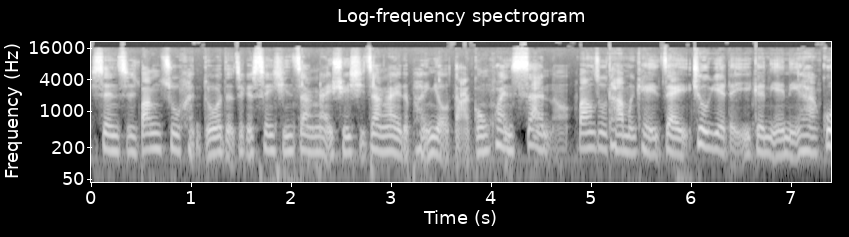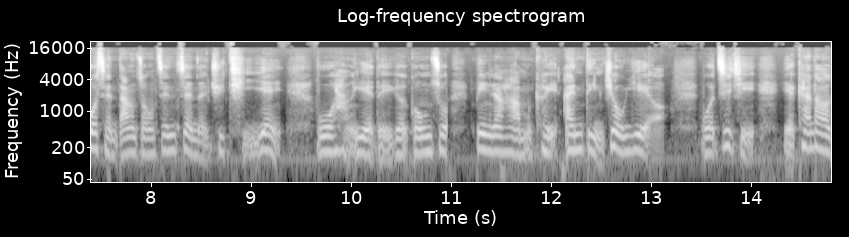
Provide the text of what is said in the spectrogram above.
甚至帮助很多的这个身心障碍、学习障碍的朋友打工换扇哦，帮助他们可以在就业的一个年龄和过程当中，真正的去体验服务行业的一个工作，并让他们可以安定就业哦。我自己也看到，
